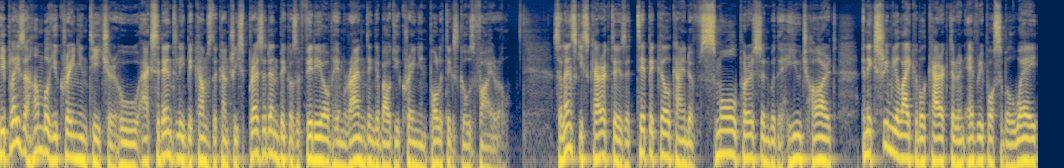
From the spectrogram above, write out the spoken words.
He plays a humble Ukrainian teacher who accidentally becomes the country's president because a video of him ranting about Ukrainian politics goes viral. Zelensky's character is a typical kind of small person with a huge heart, an extremely likable character in every possible way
